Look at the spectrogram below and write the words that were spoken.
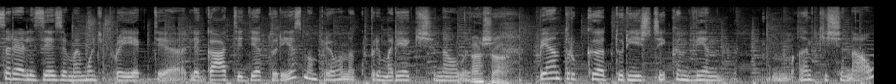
să realizeze mai multe proiecte legate de turism împreună cu Primăria Chișinăului. Așa. Pentru că turiștii când vin în Chișinău,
